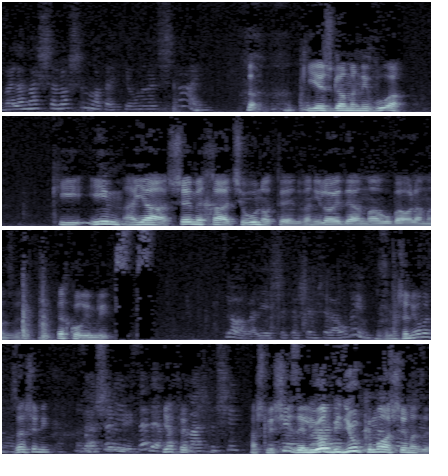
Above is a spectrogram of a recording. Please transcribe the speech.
אבל למה שלוש שמות? הייתי אומרת שניים. לא, כי יש גם הנבואה. כי אם היה שם אחד שהוא נותן ואני לא יודע מה הוא בעולם הזה, איך קוראים לי? לא, אבל יש את השם של ההורים. זה מה שאני אומר, זה השני. זה השני, בסדר. יפה. מה השלישי? השלישי זה להיות בדיוק כמו השם הזה.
